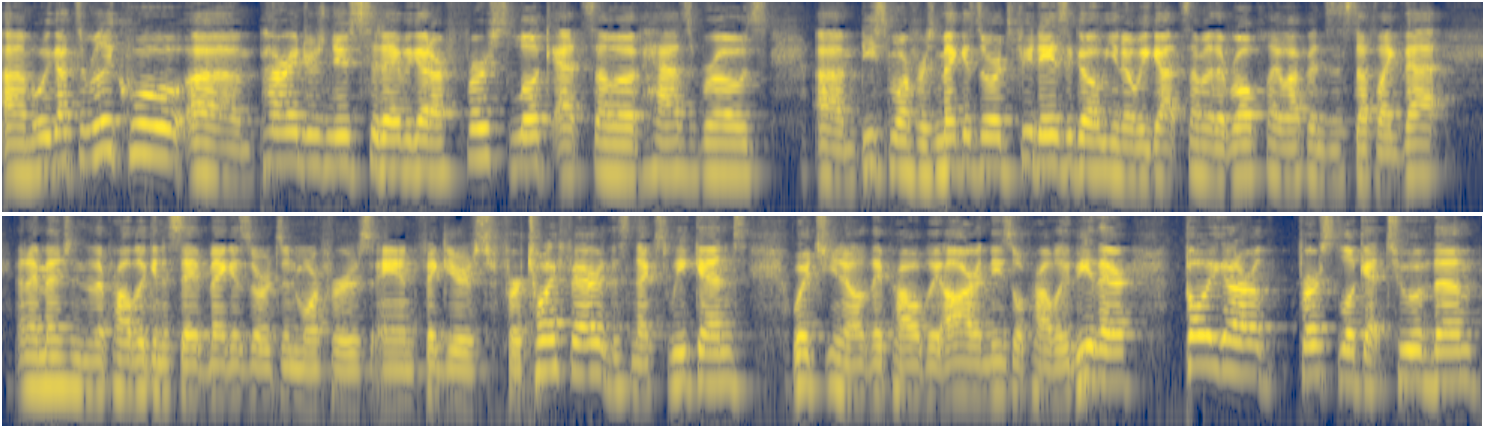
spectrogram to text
Um, we got some really cool um, Power Rangers news today. We got our first look at some of Hasbro's um, Beast Morphers Megazords. A few days ago, you know, we got some of the roleplay weapons and stuff like that. And I mentioned that they're probably going to save Megazords and Morphers and figures for Toy Fair this next weekend, which, you know, they probably are, and these will probably be there. But we got our first look at two of them.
